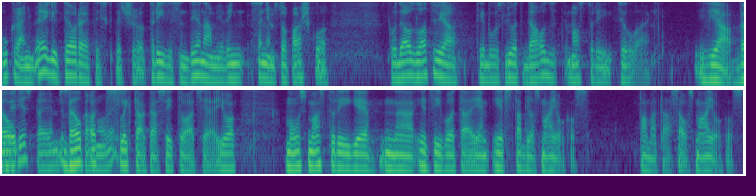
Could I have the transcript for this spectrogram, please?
Ukrāņu bēgļi teorētiski pēc šo 30 dienām, ja viņi saņems to pašu, ko, ko daudz Latvijā, tie būs ļoti daudz masturīgi cilvēki. Jā, vēl, to ir iespējams. Vēl pat novērst? sliktākā situācijā, jo mūsu masturīgie iedzīvotājiem ir stabils mājoklis, pamatā savs mājoklis.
